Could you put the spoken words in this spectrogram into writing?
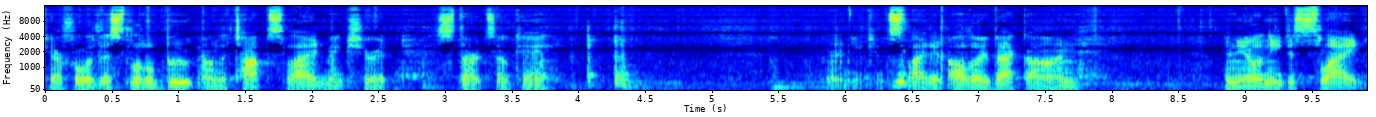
Careful with this little boot on the top slide, make sure it starts okay. And you can slide it all the way back on. And you'll need to slide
